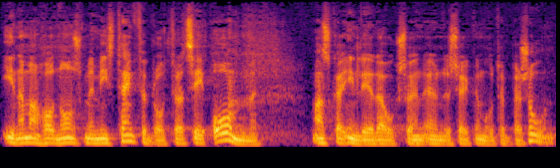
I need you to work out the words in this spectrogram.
innan man har någon som är misstänkt för brott för att se om man ska inleda också en undersökning mot en person.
